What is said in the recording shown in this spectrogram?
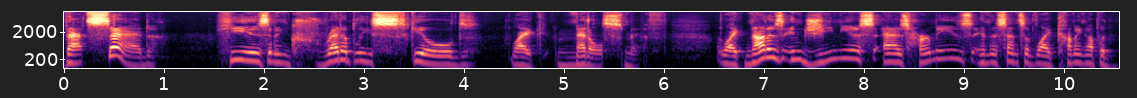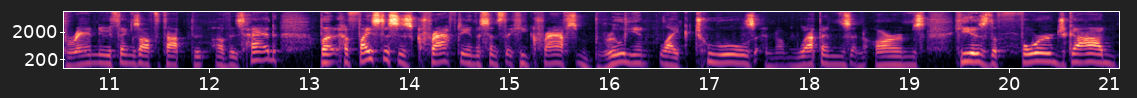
That said, he is an incredibly skilled, like, metalsmith. Like, not as ingenious as Hermes in the sense of, like, coming up with brand new things off the top of his head, but Hephaestus is crafty in the sense that he crafts brilliant, like, tools and weapons and arms. He is the forge god,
